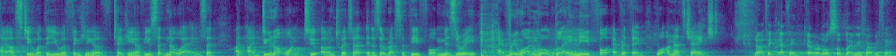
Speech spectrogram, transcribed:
I asked you whether you were thinking of taking over. You said, no way. You said, I, I, do not want to own Twitter. It is a recipe for misery. Everyone will blame me for everything. What on earth changed? No, I think, I think everyone will still blame me for everything.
